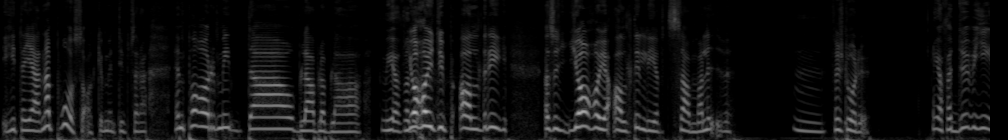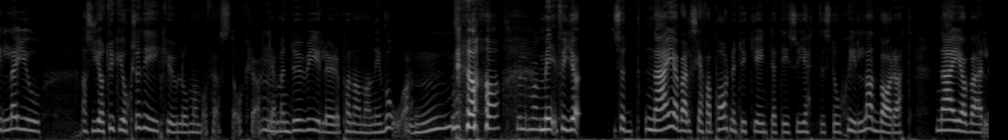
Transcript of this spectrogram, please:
hittar gärna på saker men typ såhär en parmiddag och bla bla bla. Jag? Jag har ju typ aldrig, alltså jag har ju alltid levt samma liv. mm. Förstår du? ja för du gillar ju Alltså jag tycker också att det är kul om man bara festar och kröka Mm. men du gillar ju det på en annan nivå. Mm. Ja, man... men för jag, så när jag väl skaffar partner tycker jag inte att det är så jättestor skillnad bara att när jag väl,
